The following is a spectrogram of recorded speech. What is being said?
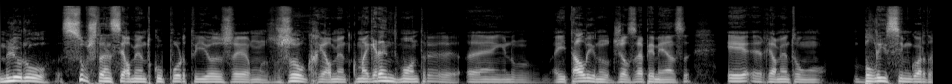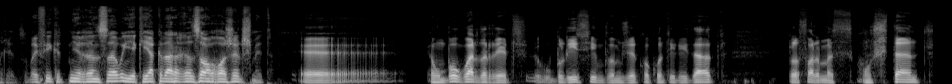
melhorou substancialmente com o Porto e hoje é um jogo realmente com uma grande montra uh, em, no, em Itália, no Giuseppe Meazza. É realmente um belíssimo guarda-redes. O Benfica tinha razão e aqui há que dar razão ao Roger Schmidt. É, é um bom guarda-redes, o belíssimo, vamos ver com a continuidade, pela forma constante,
